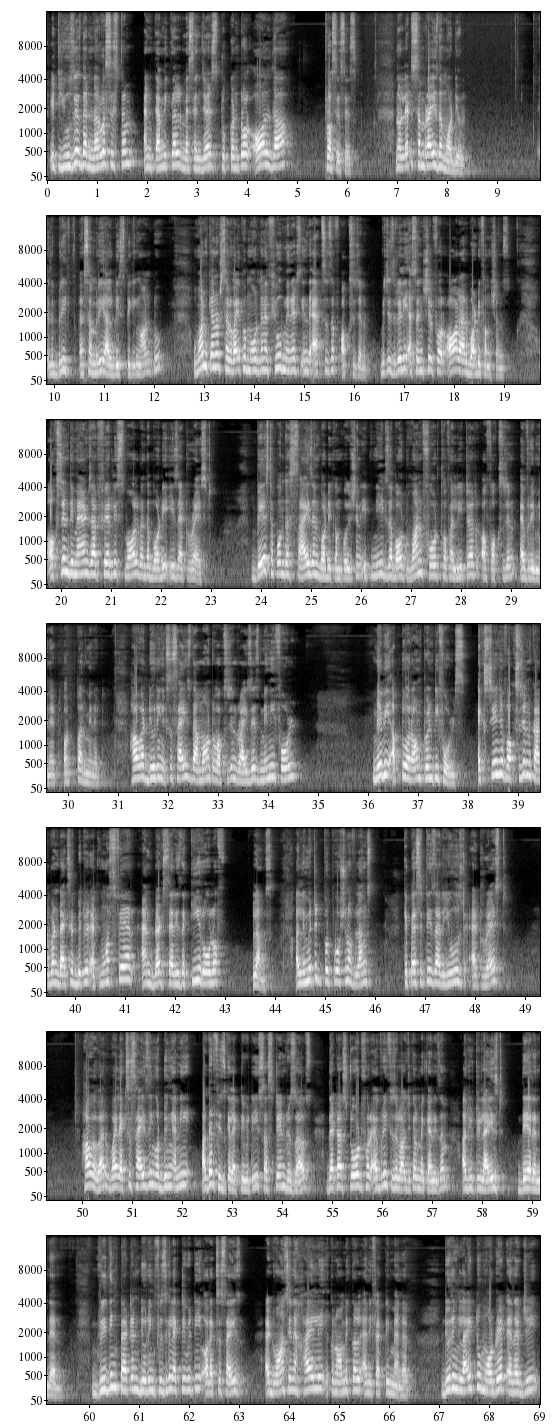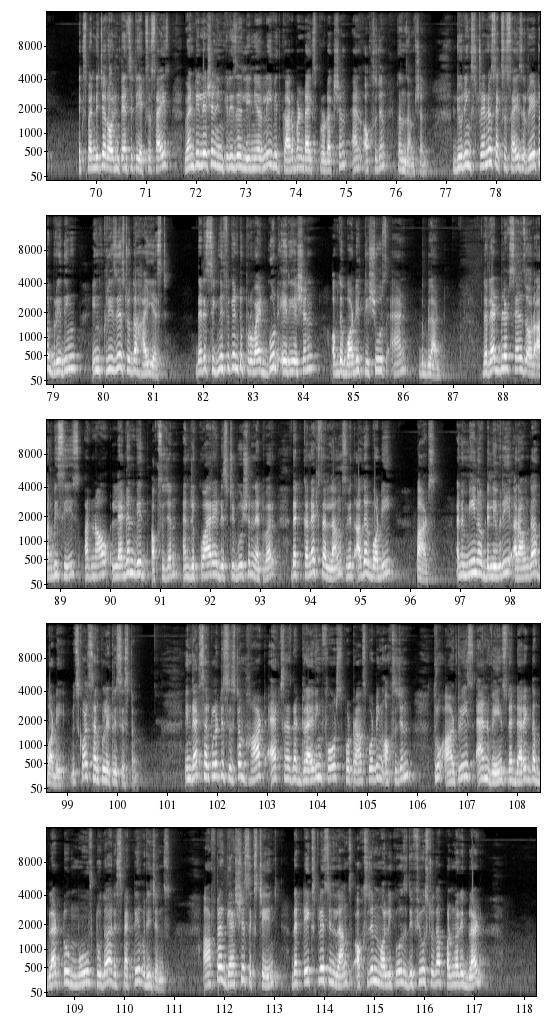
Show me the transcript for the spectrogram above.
It uses the nervous system and chemical messengers to control all the processes. Now let's summarize the module. In a brief uh, summary, I'll be speaking on to. One cannot survive for more than a few minutes in the absence of oxygen, which is really essential for all our body functions. Oxygen demands are fairly small when the body is at rest. Based upon the size and body composition, it needs about one fourth of a liter of oxygen every minute or per minute. However, during exercise, the amount of oxygen rises many fold maybe up to around 20 folds. Exchange of oxygen carbon dioxide between atmosphere and blood cell is the key role of lungs. A limited proportion of lungs capacities are used at rest. However, while exercising or doing any other physical activity, sustained reserves that are stored for every physiological mechanism are utilized there and then. Breathing pattern during physical activity or exercise advance in a highly economical and effective manner. During light to moderate energy expenditure or intensity exercise, ventilation increases linearly with carbon dioxide production and oxygen consumption. During strenuous exercise, rate of breathing increases to the highest. That is significant to provide good aeration of the body tissues and the blood. The red blood cells or RBCs are now laden with oxygen and require a distribution network that connects the lungs with other body parts and a mean of delivery around the body which is called circulatory system. In that circulatory system, heart acts as the driving force for transporting oxygen through arteries and veins that direct the blood to move to the respective regions. After gaseous exchange that takes place in lungs, oxygen molecules diffuse to the pulmonary blood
